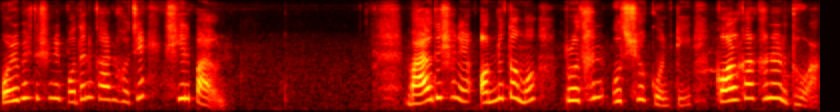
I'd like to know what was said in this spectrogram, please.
পরিবেশ দূষণের প্রধান কারণ হচ্ছে শিল্পায়ন। বায়ু দূষণের অন্যতম প্রধান উৎস কোনটি? কলকারখানার ধোঁয়া।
